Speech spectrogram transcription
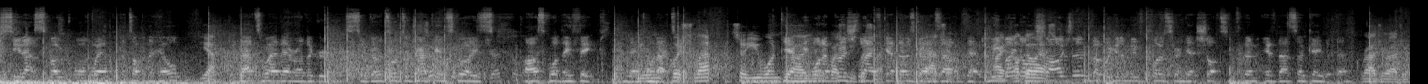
you see that smoke all the way up at the top of the hill? Yeah. That's where their other group is. So go talk to Draka and Scoins, ask what they think. And then You want to push left? So you want, Yeah, uh, we you want to request push we left, get those guys Gotcha. out of there. We Alright, might I'll go not ask. charge them, but we're going to move closer and get shots into them if that's okay with them. Roger, roger.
